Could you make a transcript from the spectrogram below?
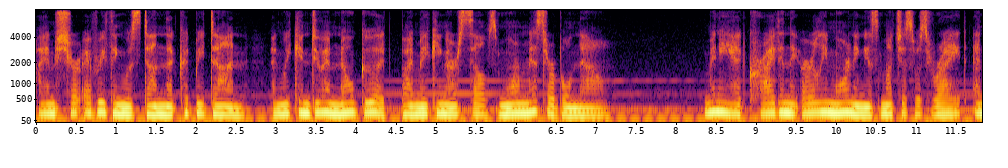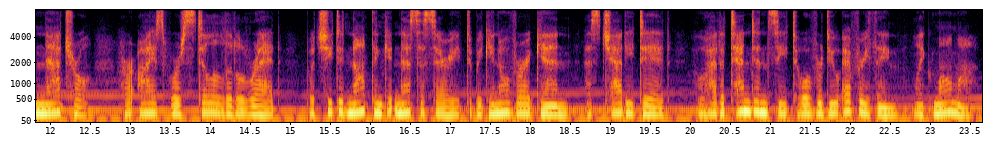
I am sure everything was done that could be done, and we can do him no good by making ourselves more miserable now. Minnie had cried in the early morning as much as was right and natural. Her eyes were still a little red, but she did not think it necessary to begin over again as Chatty did, who had a tendency to overdo everything, like Mamma.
